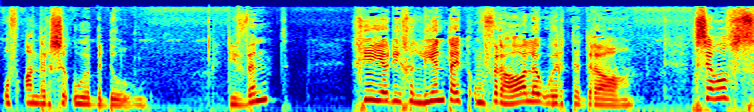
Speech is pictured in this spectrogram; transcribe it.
of ander se oë bedoel. Die wind gee jou die geleentheid om verhale oor te dra. Selfs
